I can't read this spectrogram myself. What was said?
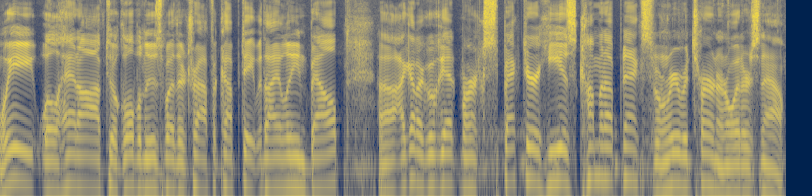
We will head off to a global news weather traffic update with Eileen Bell. Uh, I got to go get Mark Spector. He is coming up next when we return on Oilers Now.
